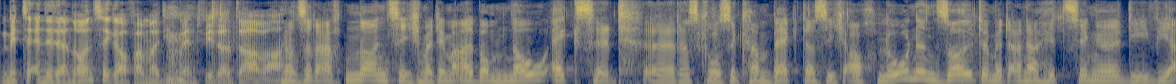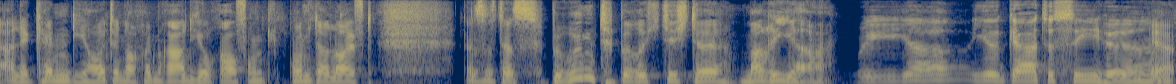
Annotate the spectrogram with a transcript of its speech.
Mitte, Ende der 90er auf einmal die Band wieder da war. 1998 mit dem Album No Exit, äh, das große Comeback, das sich auch lohnen sollte mit einer Hitsingle, die wir alle kennen, die heute noch im Radio rauf und runter läuft. Das ist das berühmt-berüchtigte Maria. Ria, you got to see her. Ja,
